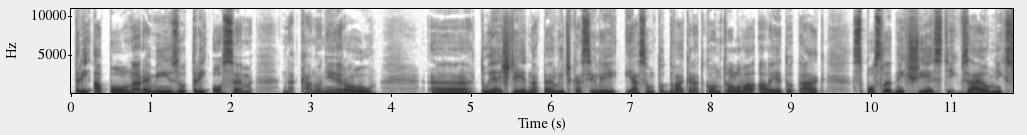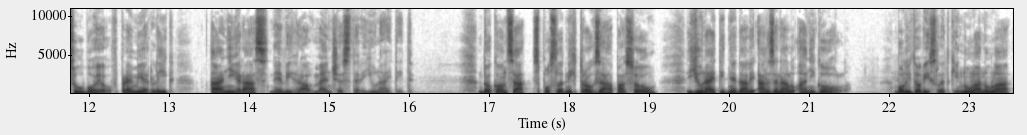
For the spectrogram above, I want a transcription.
3,5 na remízu, 3,8 na kanonierov. Uh, tu je ešte jedna perlička sily. Ja som to dvakrát kontroloval, ale je to tak. Z posledných šiestich vzájomných súbojov v Premier League ani raz nevyhral Manchester United. Dokonca z posledných troch zápasov United nedali Arsenalu ani gól. Boli to výsledky 0-0, 1-0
